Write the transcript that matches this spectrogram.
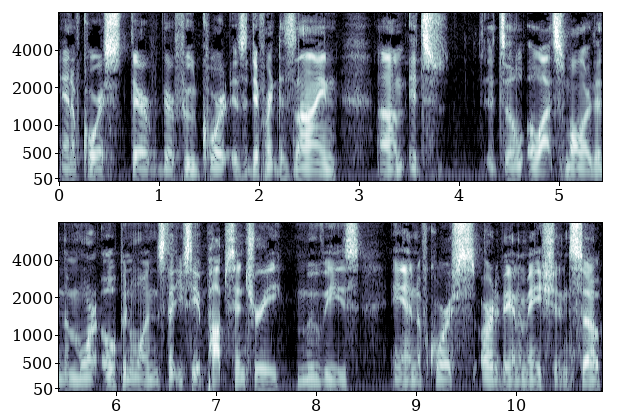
and of course their their food court is a different design. Um, it's it's a, a lot smaller than the more open ones that you see at Pop Century movies. And of course, art of animation. So,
